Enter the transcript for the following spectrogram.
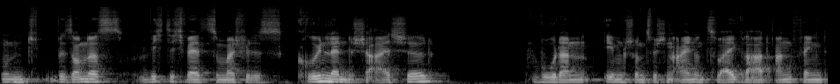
Und mhm. besonders wichtig wäre jetzt zum Beispiel das grönländische Eisschild, wo dann eben schon zwischen 1 und 2 Grad anfängt,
